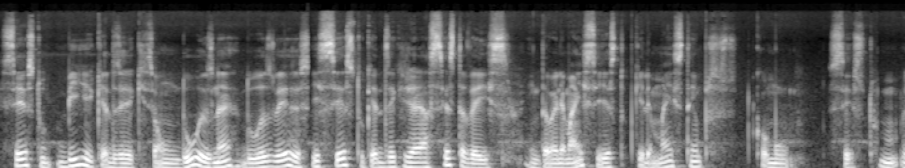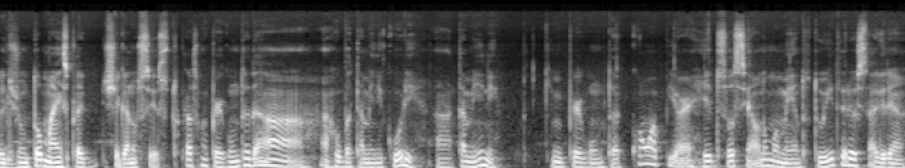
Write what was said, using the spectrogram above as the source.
Sexto, bi quer dizer que são duas, né? Duas vezes. E sexto quer dizer que já é a sexta vez. Então ele é mais sexto, porque ele é mais tempo como sexto. Ele juntou mais para chegar no sexto. Próxima pergunta é da arroba Tamini a Tamini, que me pergunta qual a pior rede social no momento, Twitter ou Instagram?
